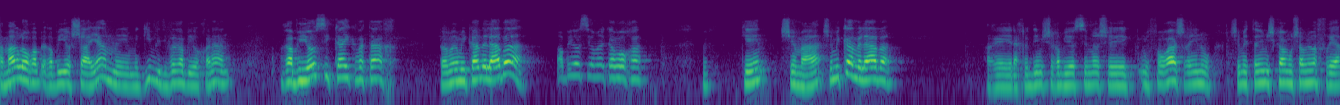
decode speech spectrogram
אמר לו רב, רבי יושעיה, מגיב לדברי רבי יוחנן, רבי יוסי קאי כבתך. אתה אומר מכאן ולהבא? רבי יוסי אומר כמוך. כן, שמה? שמכאן ולהבא. הרי אנחנו יודעים שרבי יוסי אומר שמפורש, ראינו שמטמאים משכב מושב למפריע.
